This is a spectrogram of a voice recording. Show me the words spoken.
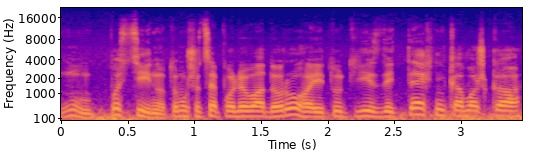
ну, постійно, тому що це польова дорога, і тут їздить техніка важка.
